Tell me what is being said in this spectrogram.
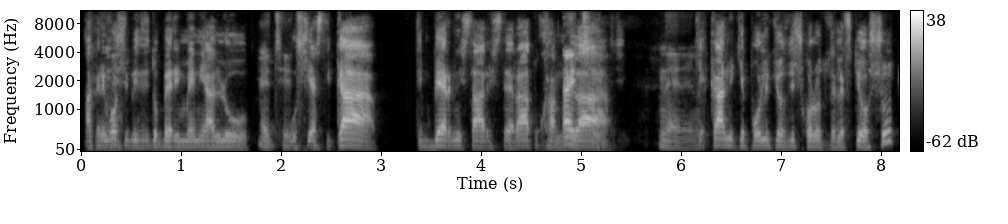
ακριβώς ναι. επειδή τον περιμένει αλλού. Έτσι, έτσι. Ουσιαστικά την παίρνει στα αριστερά του χαμηλά έτσι, έτσι. Ναι, ναι, ναι. και κάνει και πολύ πιο δύσκολο το τελευταίο σουτ.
